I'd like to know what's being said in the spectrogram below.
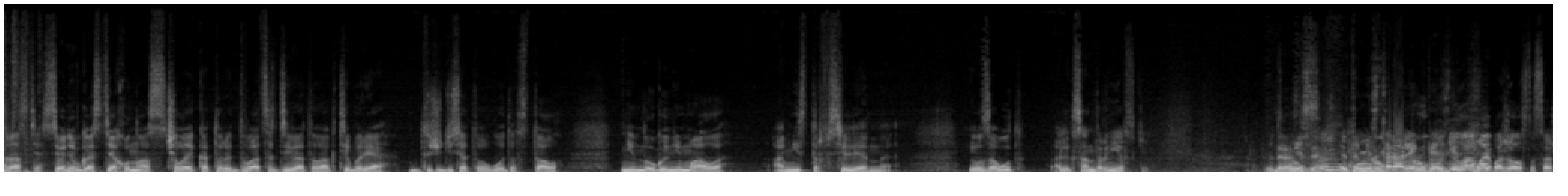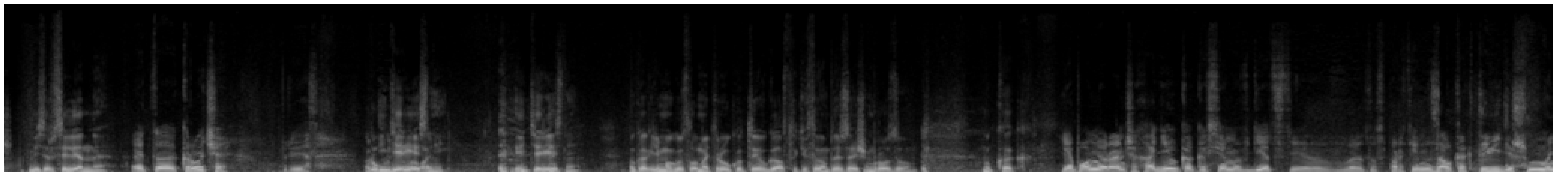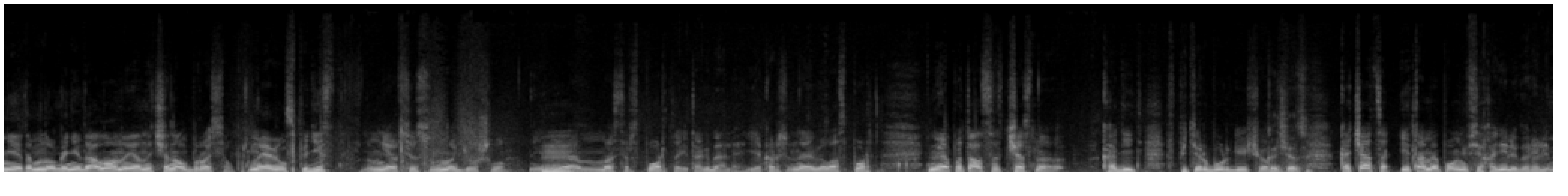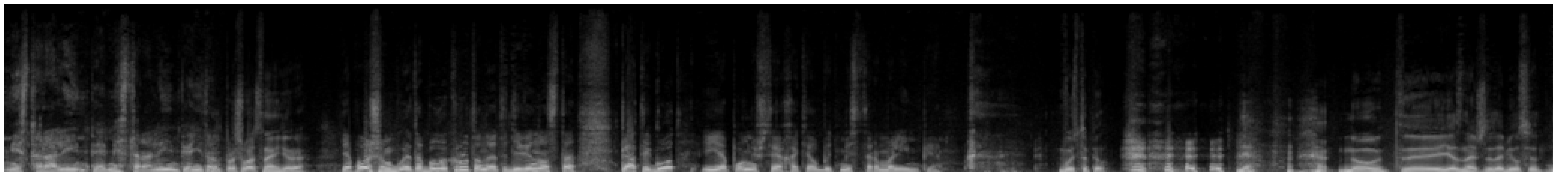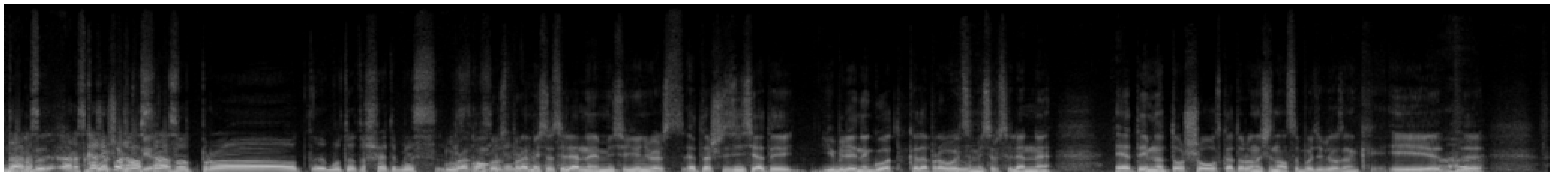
Здравствуйте. Сегодня в гостях у нас человек, который 29 октября 2010 года стал ни много ни мало, а мистер Вселенная. Его зовут Александр Невский. Это, мис- Здравствуйте. это мистер Руку- Олимпия. руку не ломай, пожалуйста, Саша. Мистер Вселенная. Это круче? Привет. Руку не Интересней. Интересней. Ну как я не могу сломать руку, ты в галстуке в твоем потрясающем розовом. Ну как? Я помню, раньше ходил, как и все мы в детстве, в, это, в спортивный зал. Как ты видишь, мне это много не дало, но я начинал, бросил. Потому что ну, я велосипедист, у меня все в ноги ушло. И Я мастер спорта и так далее. Я, короче, ну, я велоспорт. Но я пытался, честно, ходить в Петербурге еще. Качаться. Качаться. И там, я помню, все ходили и говорили, мистер Олимпия, мистер Олимпия. Они там Про Шварценеггера. Я помню, что это было круто, но это 95-й год, и я помню, что я хотел быть мистером Олимпия. Выступил? Нет? Ну, т- я знаю, что добился. Да, рас- расскажи, пожалуйста, успеха. сразу вот про вот, вот это, что это, мисс, Про мистер конкурс, Вселенная? про Мистер Вселенная, Mister Universe. Это 60-й юбилейный год, когда проводится Мистер Вселенная. Это именно то шоу, с которого начинался бодибилдинг. И это,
